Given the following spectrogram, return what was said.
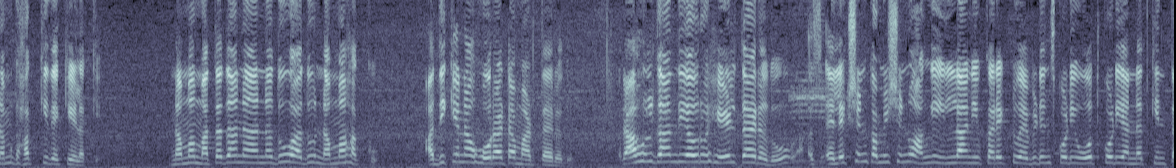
ನಮ್ಗೆ ಹಕ್ಕಿದೆ ಕೇಳೋಕ್ಕೆ. ನಮ್ಮ ಮತದಾನ ಅನ್ನೋದು ಅದು ನಮ್ಮ ಹಕ್ಕು. ಅದಕ್ಕೆ ನಾವು ಹೋರಾಟ ಮಾಡ್ತಾ ಇರೋದು. ರಾಹುಲ್ ಗಾಂಧಿ ಅವರು ಹೇಳ್ತಾ ಇರೋದು ಎಲೆಕ್ಷನ್ ಕಮಿಷನ್ನು ಹಂಗೆ ಇಲ್ಲ, ನೀವು ಕರೆಕ್ಟು ಎವಿಡೆನ್ಸ್ ಕೊಡಿ ಓದ್ಕೊಡಿ ಅನ್ನೋದಕ್ಕಿಂತ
